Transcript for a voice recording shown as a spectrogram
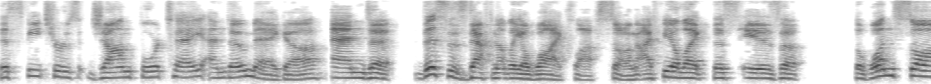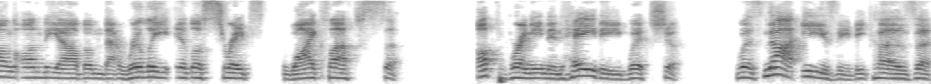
This features John Forte and Omega, and uh, this is definitely a Wyclef song. I feel like this is uh, the one song on the album that really illustrates Wyclef's upbringing in Haiti, which was not easy because uh,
